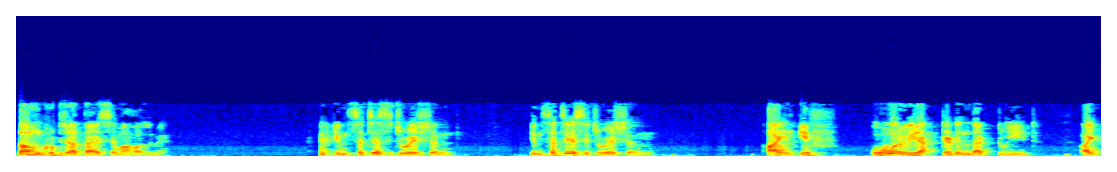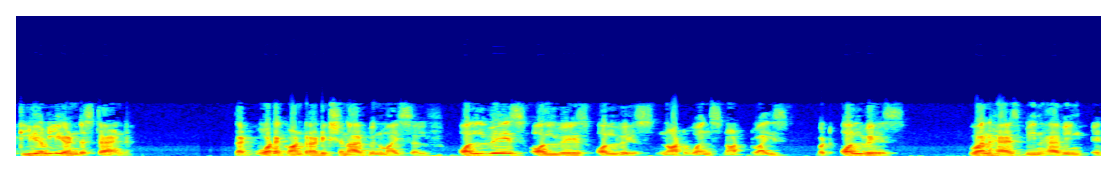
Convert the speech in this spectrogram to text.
Dam ghut jata hai mahal mein. And in such a situation, in such a situation, I, if overreacted in that tweet, I clearly understand that what a contradiction I've been myself. Always, always, always, not once, not twice, but always one has been having a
